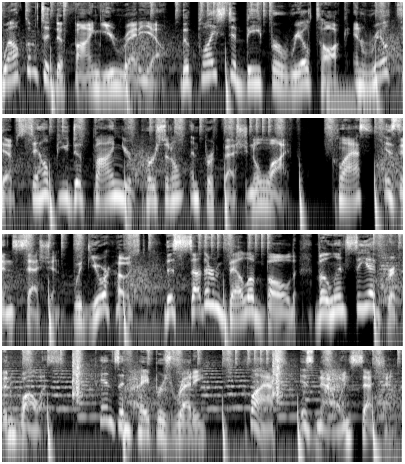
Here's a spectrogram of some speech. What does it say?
Welcome to Define You Radio, the place to be for real talk and real tips to help you define your personal and professional life. Class is in session with your host, the Southern Belle of Bold, Valencia Griffin Wallace. Pens and papers ready. Class is now in session.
